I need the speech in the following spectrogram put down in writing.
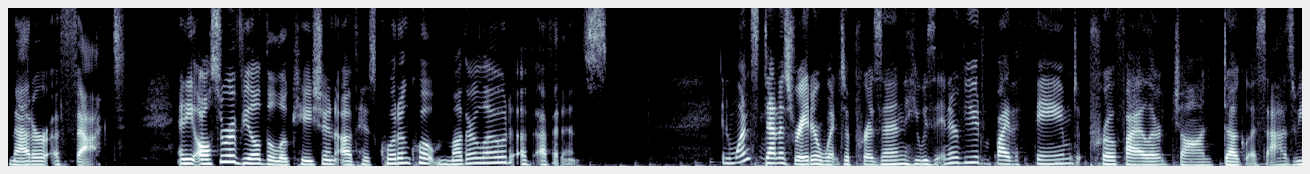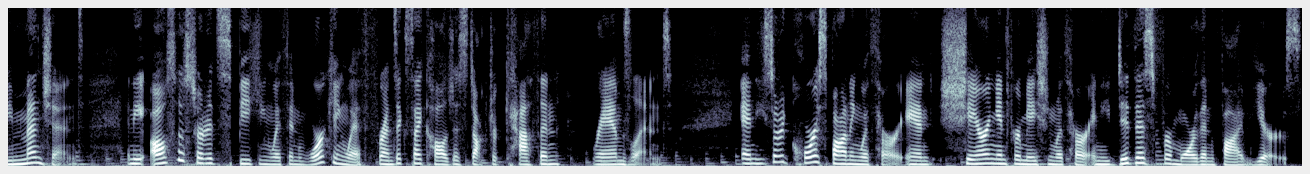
matter of fact. And he also revealed the location of his quote unquote motherlode of evidence. And once Dennis Rader went to prison, he was interviewed by the famed profiler John Douglas, as we mentioned. And he also started speaking with and working with forensic psychologist Dr. Kathleen Ramsland. And he started corresponding with her and sharing information with her. And he did this for more than five years.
